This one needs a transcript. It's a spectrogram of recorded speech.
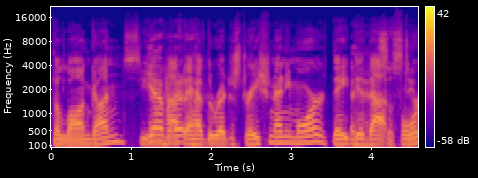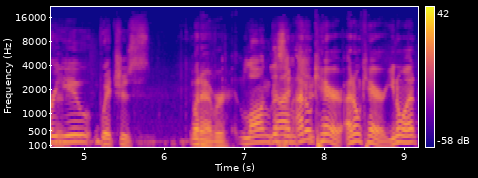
the long guns. You Yeah, don't have I- to have the registration anymore. They did that so for stupid. you, which is Whatever. long Listen, gun. I don't should- care. I don't care. You know what?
